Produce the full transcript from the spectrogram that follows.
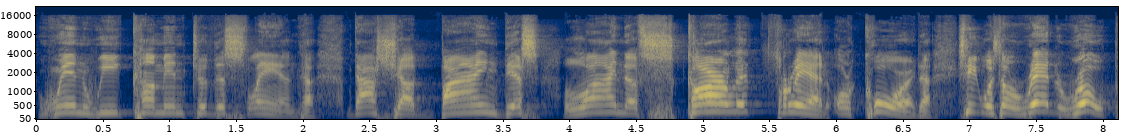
when we come into this land, thou shalt bind this line of scarlet thread or cord. See, it was a red rope,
